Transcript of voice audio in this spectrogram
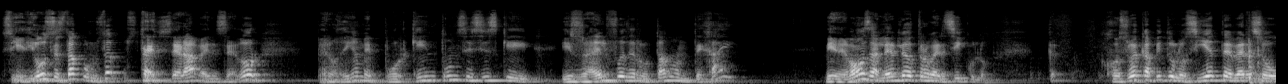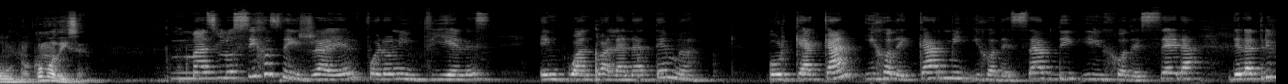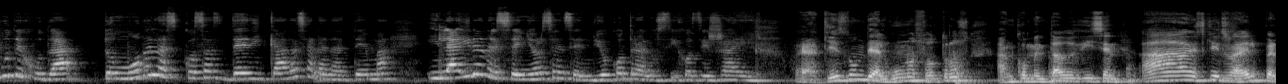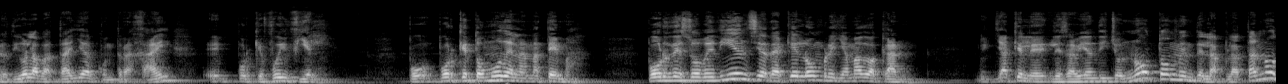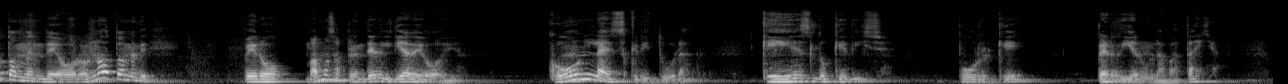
Si Dios está con usted, usted será vencedor. Pero dígame, ¿por qué entonces es que Israel fue derrotado ante Jai? Mire, vamos a leerle otro versículo. Josué capítulo 7, verso 1. ¿Cómo dice? Mas los hijos de Israel fueron infieles en cuanto al anatema, porque Acán, hijo de Carmi, hijo de Sabdi, hijo de Sera, de la tribu de Judá, tomó de las cosas dedicadas al anatema y la ira del Señor se encendió contra los hijos de Israel. Aquí es donde algunos otros han comentado y dicen, ah, es que Israel perdió la batalla contra Jai eh, porque fue infiel, porque tomó del anatema, por desobediencia de aquel hombre llamado Acán, ya que les habían dicho, no tomen de la plata, no tomen de oro, no tomen de... Pero vamos a aprender el día de hoy, con la escritura, qué es lo que dice, por qué perdieron la batalla.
